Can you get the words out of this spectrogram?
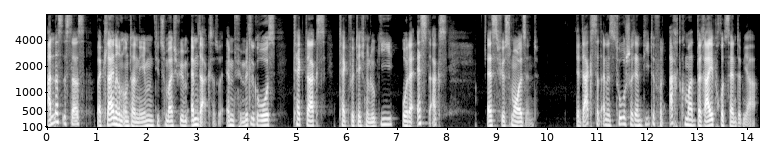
Anders ist das bei kleineren Unternehmen, die zum Beispiel im MDAX, also M für mittelgroß, TechDAX, Tech für Technologie oder SDAX, S für Small sind. Der DAX hat eine historische Rendite von 8,3% im Jahr.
